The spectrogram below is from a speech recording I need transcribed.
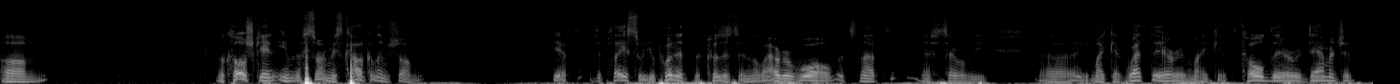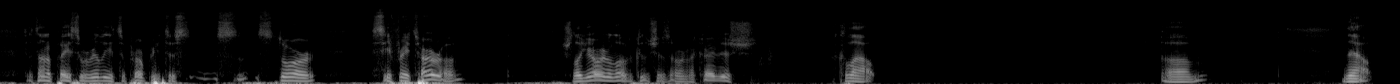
Um, if the place where you put it, because it's in the outer wall, it's not necessarily, uh, it might get wet there, it might get cold there, or damage it. So it's not a place where really it's appropriate to s- s- store Sifrei Torah. Kalal. Um, now,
